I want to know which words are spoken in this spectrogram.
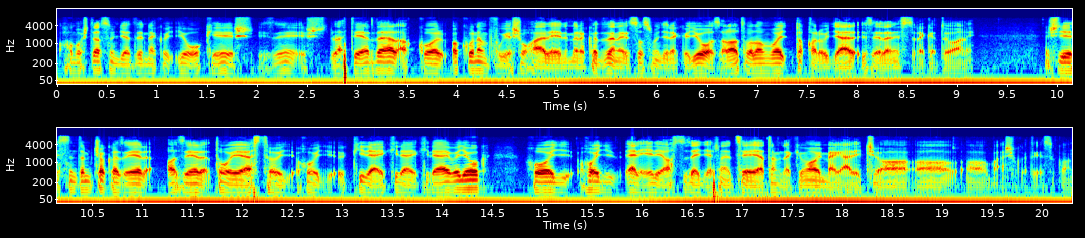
ha most azt mondja ennek, hogy jó, oké, és, izé, és letérdel, akkor, akkor nem fogja soha elérni, mert akkor az Daenerys azt mondja neki, hogy jó, az alatt valam, vagy takarodjál izé Lannistereket ölni. És ugye szerintem csak azért, azért tolja ezt, hogy, hogy király, király, király vagyok, hogy, hogy elérje azt az egyetlen célját, ami neki majd megállítsa a, a, a másokat éjszakon.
